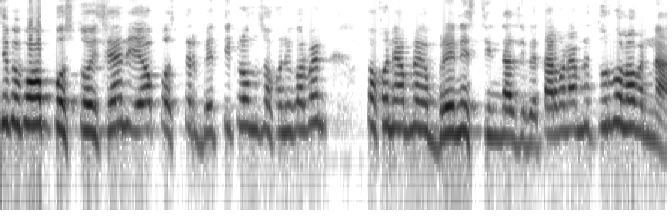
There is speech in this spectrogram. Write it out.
যেভাবে অভ্যস্ত হয়েছেন, এই অভ্যস্তের ব্যতিক্রম যখনই করবেন, তখনই আপনাকে ব্রেনের সিগন্যাল দিবে। তার মানে আপনি দুর্বল হবেন না,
